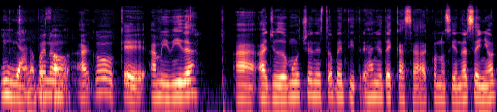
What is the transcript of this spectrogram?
Liliana, por bueno, algo que a mi vida ayudó mucho en estos 23 años de casada conociendo al Señor,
